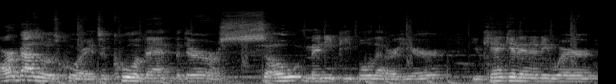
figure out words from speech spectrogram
Art Basel is cool. It's a cool event, but there are so many people that are here. You can't get in anywhere.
